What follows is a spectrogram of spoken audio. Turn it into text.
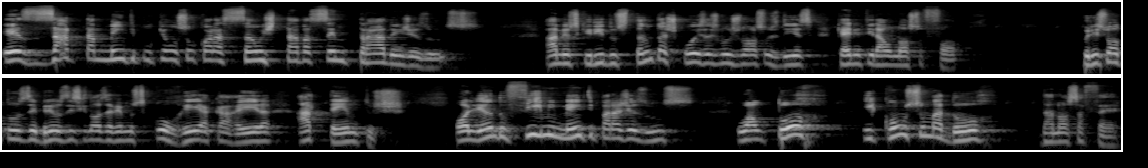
exatamente porque o seu coração estava centrado em Jesus. Ah, meus queridos, tantas coisas nos nossos dias querem tirar o nosso foco. Por isso, o autor dos Hebreus diz que nós devemos correr a carreira atentos, olhando firmemente para Jesus, o autor e consumador da nossa fé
